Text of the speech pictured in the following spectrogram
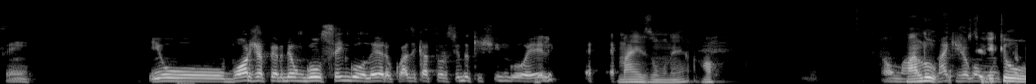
Sim. E o Borja perdeu um gol sem goleiro, quase que a torcida que xingou ele. Mais um, né? Ó, Ó, o Mike. Maluco, Mike jogou você viu que o-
